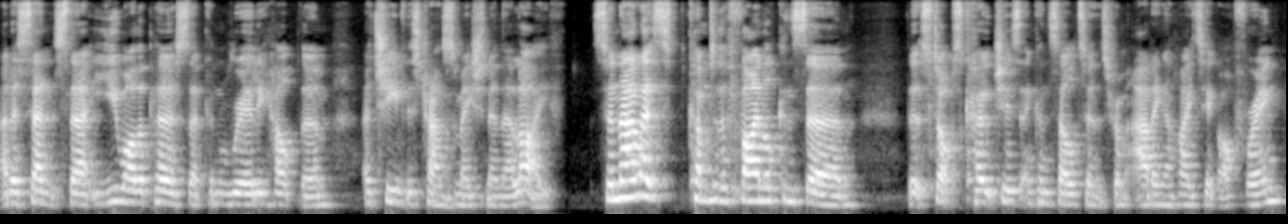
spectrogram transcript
and a sense that you are the person that can really help them achieve this transformation in their life. So now let's come to the final concern that stops coaches and consultants from adding a high tick offering,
